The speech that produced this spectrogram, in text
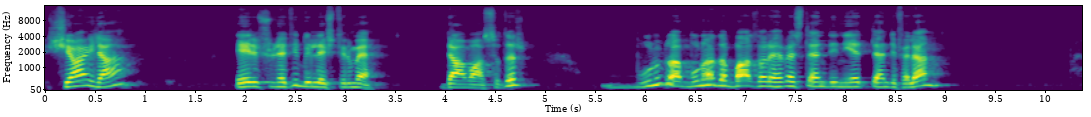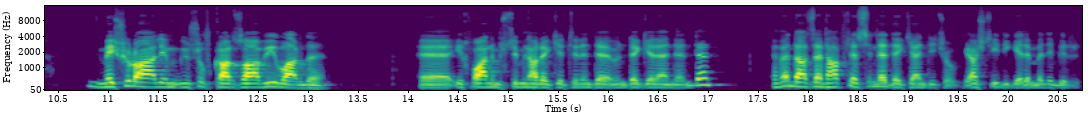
Şia ile ehl sünneti birleştirme davasıdır. Bunu da buna da bazıları heveslendi, niyetlendi falan. Meşhur alim Yusuf Karzavi vardı. Ee, İhvan-ı Müslümin hareketinin de önde gelenlerinden. Efendi Hazretleri haflesine de kendi çok yaşlıydı, gelemedi bir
